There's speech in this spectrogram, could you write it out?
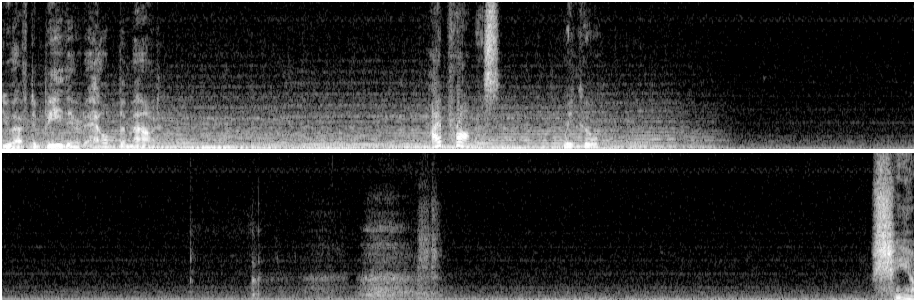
you have to be there to help them out. I promise. Riku. Xion.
